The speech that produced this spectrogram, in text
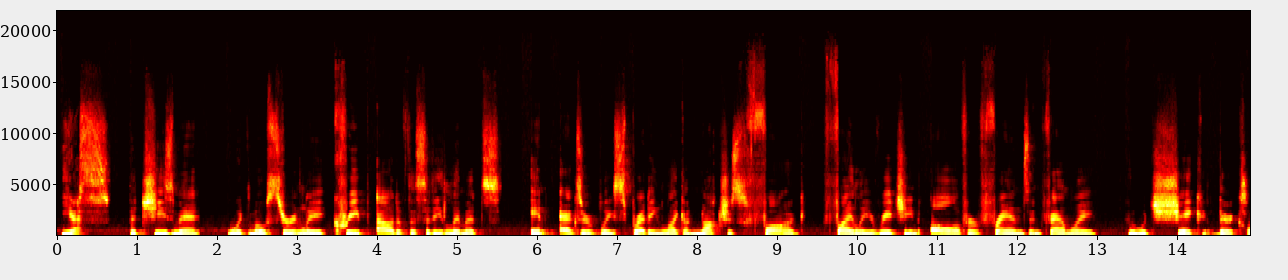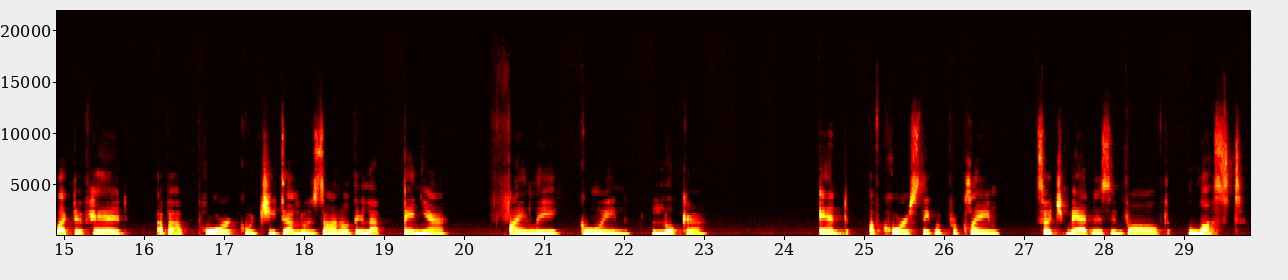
Yes, the chisme would most certainly creep out of the city limits, inexorably spreading like a noxious fog, finally reaching all of her friends and family, who would shake their collective head about poor Conchita Lozano de la Peña finally going loca. And of course, they would proclaim such madness involved lust.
